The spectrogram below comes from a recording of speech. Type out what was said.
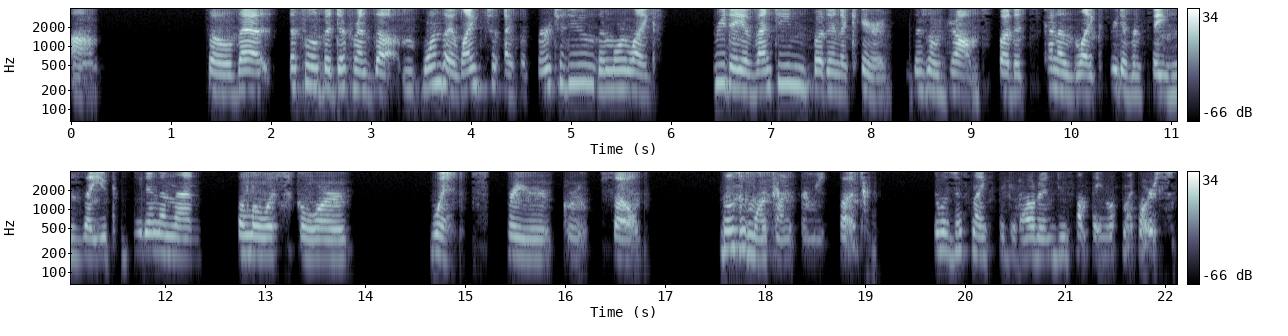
Um, so that that's a little bit different. The ones I like to, I prefer to do, they're more like three day eventing, but in a carriage. There's no jumps, but it's kind of like three different phases that you compete in, and then the lowest score wins for your group. So those are more fun for me, but it was just nice to get out and do something with my horse.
